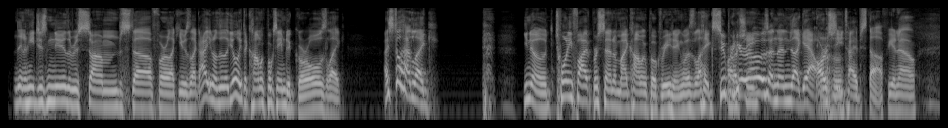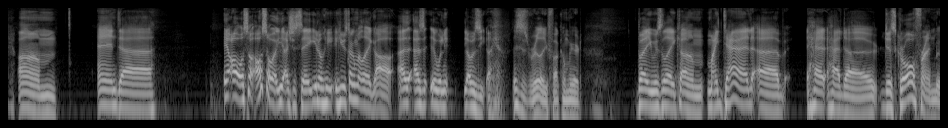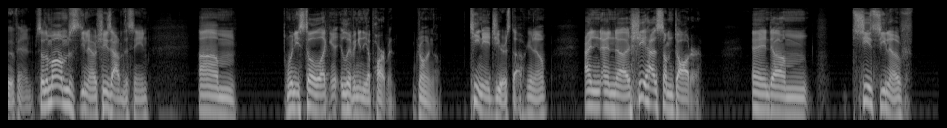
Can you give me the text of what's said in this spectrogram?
you know, he just knew there was some stuff, or like he was like, I, you know, the, you know, like the comic books aimed at girls. Like, I still had like, you know, twenty five percent of my comic book reading was like superheroes, and then like yeah, Archie type stuff, you know, um, and. uh yeah, also, also, I should say, you know, he, he was talking about like uh, as, as when he, I was, this is really fucking weird, but he was like, um, my dad uh, had had uh, this girlfriend move in, so the mom's, you know, she's out of the scene, um, when he's still like living in the apartment, growing up, teenage years though, you know, and and uh, she has some daughter, and um, she's you know,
